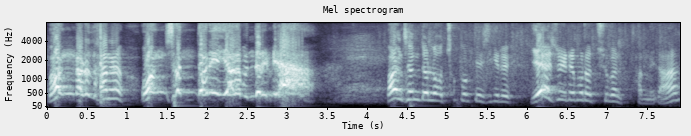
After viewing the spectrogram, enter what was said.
왕노릇하는 왕선들이 여러분들입니다. 왕선들로 축복되시기를 예수 이름으로 축원합니다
